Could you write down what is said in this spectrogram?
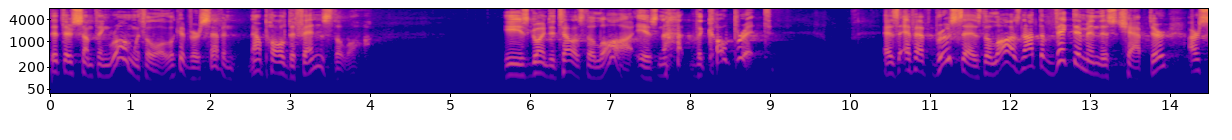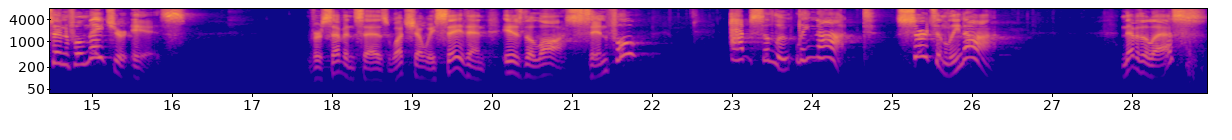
that there's something wrong with the law. Look at verse 7. Now, Paul defends the law. He's going to tell us the law is not the culprit. As F.F. F. Bruce says, the law is not the victim in this chapter, our sinful nature is. Verse 7 says, What shall we say then? Is the law sinful? Absolutely not. Certainly not. Nevertheless,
